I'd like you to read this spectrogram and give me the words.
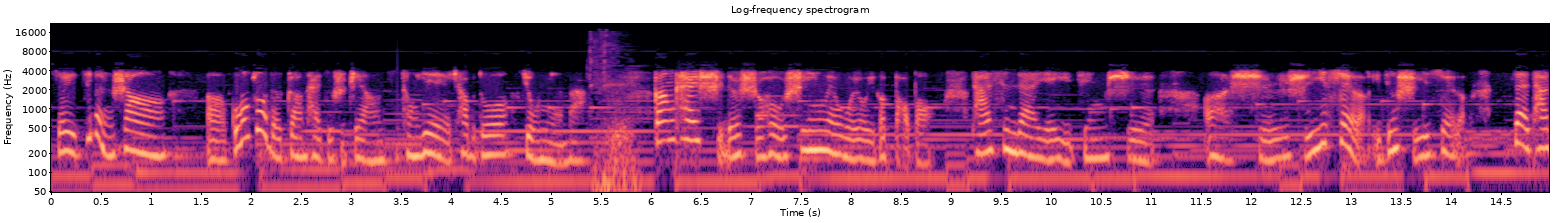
所以基本上。呃，工作的状态就是这样子，从业也差不多九年吧。刚开始的时候是因为我有一个宝宝，他现在也已经是，呃，十十一岁了，已经十一岁了。在他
